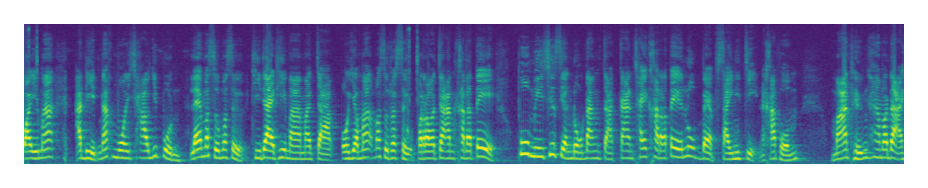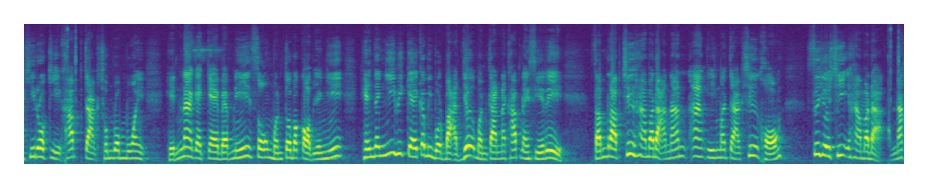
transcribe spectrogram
วายิมะ อดีตนักมวยชาวญี่ปุ่น และมัสุมัสึที่ได้ที่มามาจากโอยามะมัสุทัสึปรมาจารย์คาราเต้ผู้มีชื่อเสียงโด่งดังจากการใช้คาราเต้รูปแบบไซนิจินะครับผม มาถึงฮามาดะฮิโรกิครับ จากชมรมมวย เห็นหน้าแก่ๆแบบนี้ทรงเหมือนตัวประกอบอย่างนี้ เห็นอย่างนี้พี่แกก็มีบทบาทเยอะเหมือนกันนะครับในซีรีส์สำหรับชื่อฮามาดะนั้นอ้างอิงมาจากชื่อของซึโยชิฮามาดะนัก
